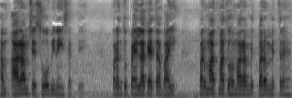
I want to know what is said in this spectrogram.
हम आराम से सो भी नहीं सकते। परंतु पहला कहता भाई परमात्मा तो हमारा मित, परम मित्र है।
